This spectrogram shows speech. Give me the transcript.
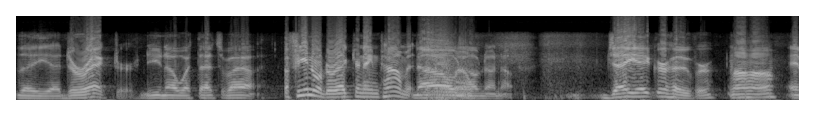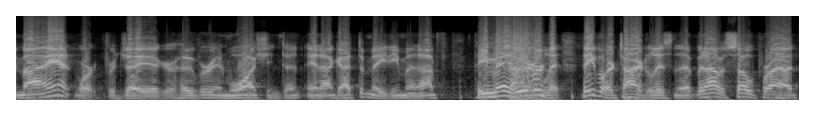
the uh, Director. Do you know what that's about? A funeral director named Thomas. No, no, no, no. J. Edgar Hoover. Uh huh. And my aunt worked for J. Edgar Hoover in Washington, and I got to meet him. And I've people met are tired Hoover? Li- people are tired of listening to it, but I was so proud.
